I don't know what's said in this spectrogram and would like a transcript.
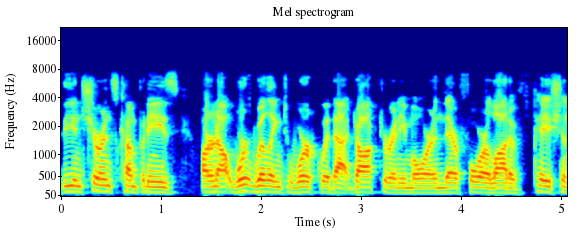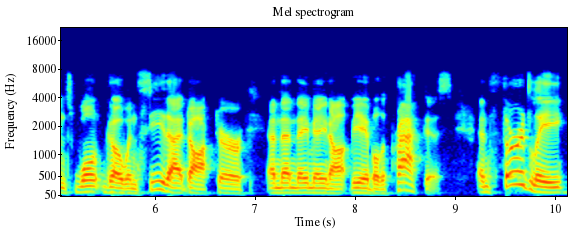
the insurance companies are not willing to work with that doctor anymore, and therefore a lot of patients won't go and see that doctor, and then they may not be able to practice. And thirdly,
